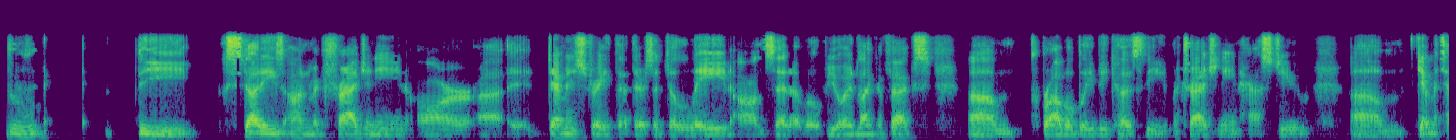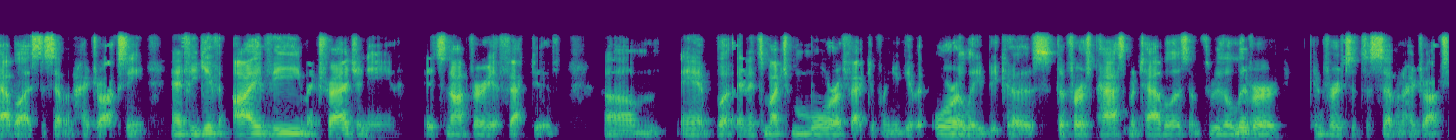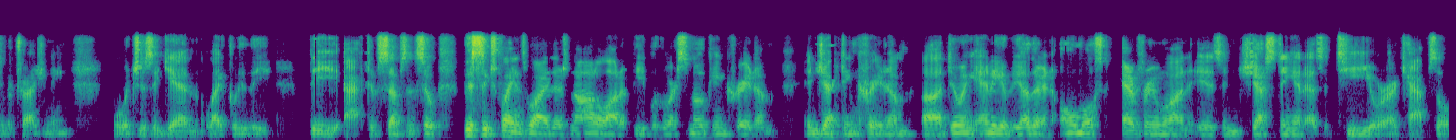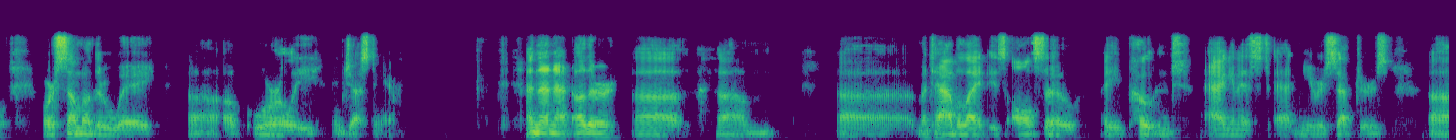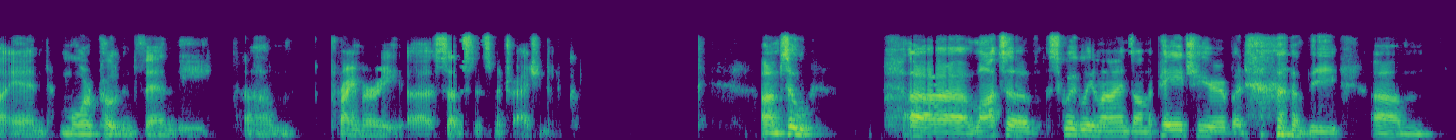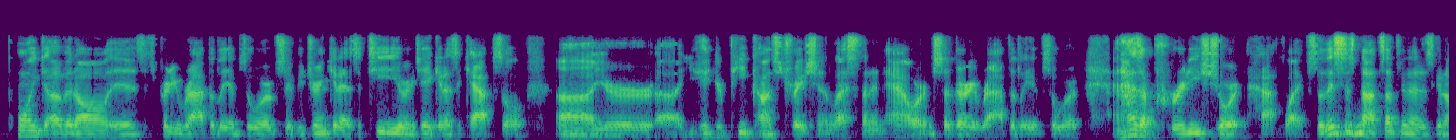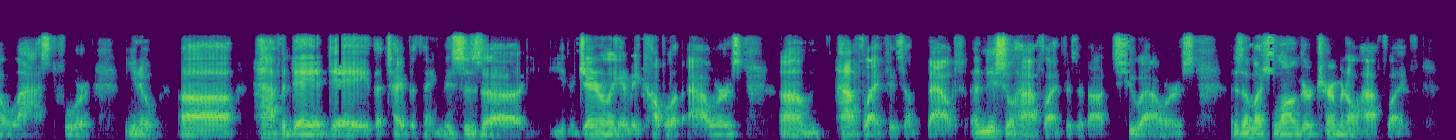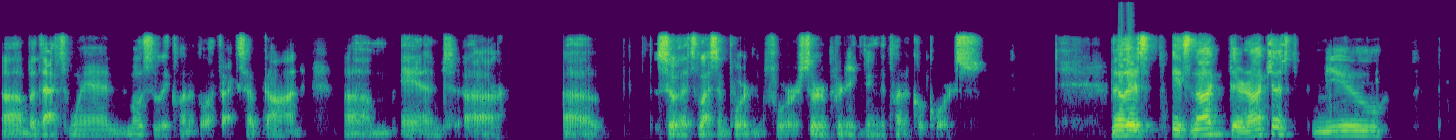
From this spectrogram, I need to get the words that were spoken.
the the studies on mitragynine are uh, demonstrate that there's a delayed onset of opioid-like effects, um, probably because the mitragynine has to um, get metabolized to 7-hydroxy. And if you give IV mitragynine, it's not very effective. Um, and but and it's much more effective when you give it orally because the first pass metabolism through the liver converts it to 7-hydroxymitragynine, which is again likely the the active substance. So this explains why there's not a lot of people who are smoking kratom, injecting kratom, uh, doing any of the other, and almost everyone is ingesting it as a tea or a capsule or some other way uh, of orally ingesting it. And then that other uh, um, uh, metabolite is also a potent agonist at mu receptors uh, and more potent than the um, primary uh, substance mitragynine. Um, so uh, lots of squiggly lines on the page here, but the um, point of it all is it's pretty rapidly absorbed. So if you drink it as a tea or you take it as a capsule, uh, you're, uh, you hit your peak concentration in less than an hour. So very rapidly absorbed and has a pretty short half-life. So this is not something that is going to last for, you know, uh, half a day, a day, that type of thing. This is uh, you know, generally going to be a couple of hours. Um, half-life is about, initial half-life is about two hours. There's a much longer terminal half-life. Uh, but that's when most of the clinical effects have gone. Um, and uh, uh, so that's less important for sort of predicting the clinical course. Now there's, it's not, they're not just mu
